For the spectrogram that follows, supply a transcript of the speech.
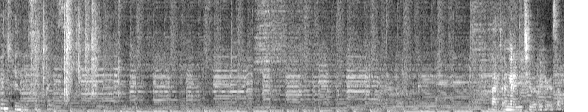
And pin this in place. I'm gonna do two over here as well.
